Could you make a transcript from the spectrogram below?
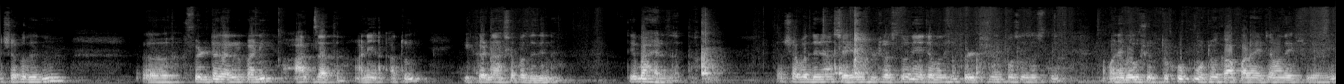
अशा पद्धतीनं फिल्टर झालेलं पाणी आत जातं आणि आतून इकडनं अशा पद्धतीनं ते बाहेर जातं. अशा पद्धतीने हा सेडिंग फिल्टर असतो आणि याच्यामध्ये ही फिल्ट्रेशन प्रोसेस असते. आपण हे बघू शकतो खूप मोठं कापड आहे याच्यामध्ये ॲक्च्युली आहे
